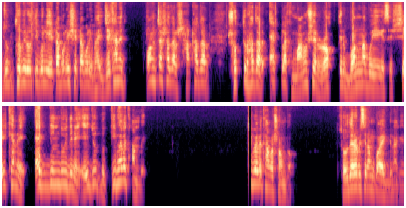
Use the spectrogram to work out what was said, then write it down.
যুদ্ধবিরতি বলি, এটা বলি, সেটা বলি, ভাই, যেখানে পঞ্চাশ হাজার, ষাট হাজার, সত্তর হাজার, এক লাখ মানুষের রক্তের বন্যা বইয়ে গেছে, সেইখানে একদিন, দুই দিনে এই যুদ্ধ কীভাবে থামবে? কীভাবে থামা সম্ভব? সৌদি আরবে ছিলাম কয়েকদিন আগে।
